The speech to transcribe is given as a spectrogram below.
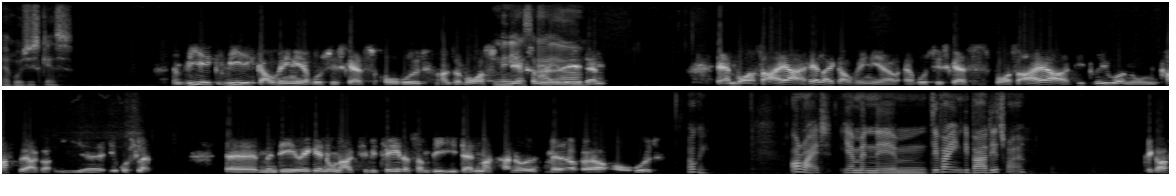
af russisk gas? Vi er, ikke, vi er ikke afhængige af russisk gas overhovedet. Altså, vores Men virksomhed ejere... er i Dan Jamen, vores ejere er heller ikke afhængige af, af russisk gas. Vores ejere, de driver nogle kraftværker i, uh, i Rusland. Uh, men det er jo ikke nogle aktiviteter, som vi i Danmark har noget med at gøre overhovedet. Okay. Alright. Jamen, øh, det var egentlig bare det, tror jeg. Det er godt.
